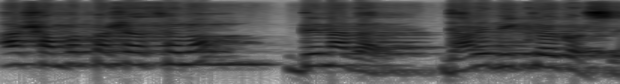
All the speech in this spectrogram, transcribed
আর সম্পদ পাশে আছে হলো দেনাদার, ধারে বিক্রয় করছে।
